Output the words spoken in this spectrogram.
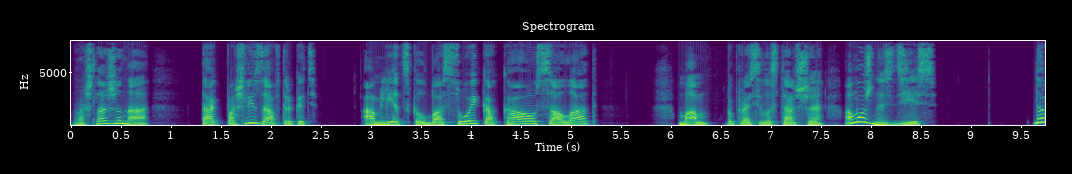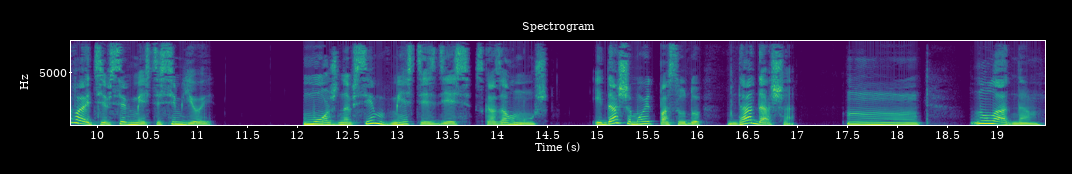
Вошла жена. «Так, пошли завтракать». Омлет с колбасой, какао, салат. «Мам», — попросила старшая, — «а можно здесь?» «Давайте все вместе семьей». «Можно всем вместе здесь», — сказал муж. «И Даша моет посуду». «Да, Даша?» «М «М-м, «Ну ладно».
